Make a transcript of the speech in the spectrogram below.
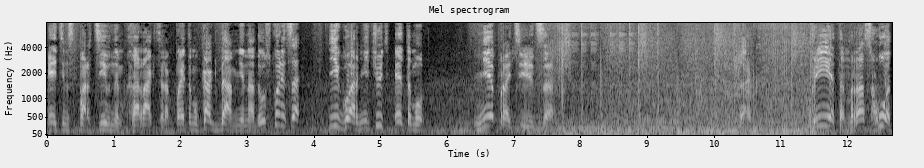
этим спортивным характером. Поэтому, когда мне надо ускориться, Jaguar ничуть этому не противится. Так. При этом расход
